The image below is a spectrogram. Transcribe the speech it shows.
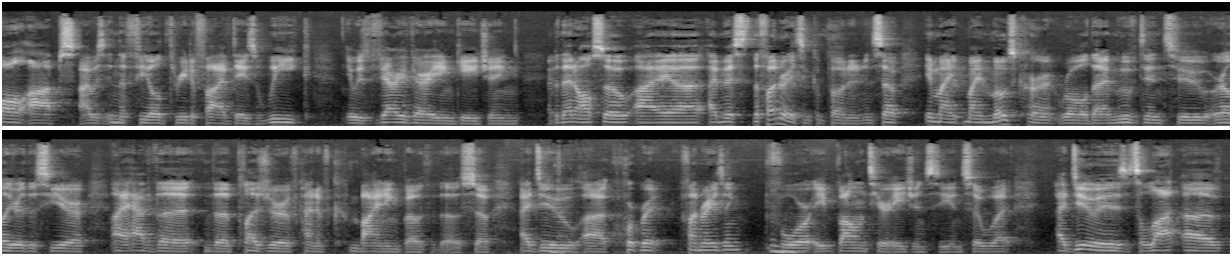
all ops. I was in the field three to five days a week. It was very very engaging but then also I uh, I missed the fundraising component, and so in my my most current role that I moved into earlier this year, I have the the pleasure of kind of combining both of those. So I do uh, corporate fundraising mm-hmm. for mm-hmm. a volunteer agency, and so what I do is it's a lot of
